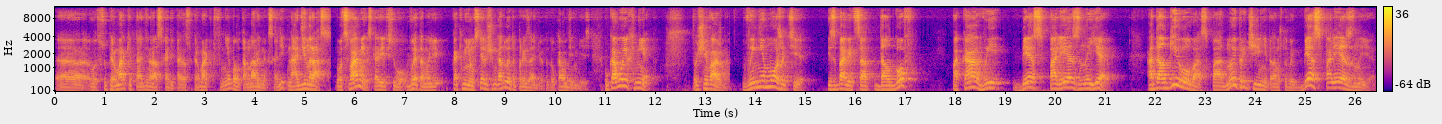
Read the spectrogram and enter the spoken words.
э, вот, в супермаркет на один раз сходить. Тогда супермаркетов не было, там на рынок сходить на один раз. Вот с вами, скорее всего, в этом или как минимум в следующем году это произойдет. Это у кого деньги есть. У кого их нет. Очень важно. Вы не можете избавиться от долгов, пока вы бесполезные. А долги у вас по одной причине, потому что вы бесполезные.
